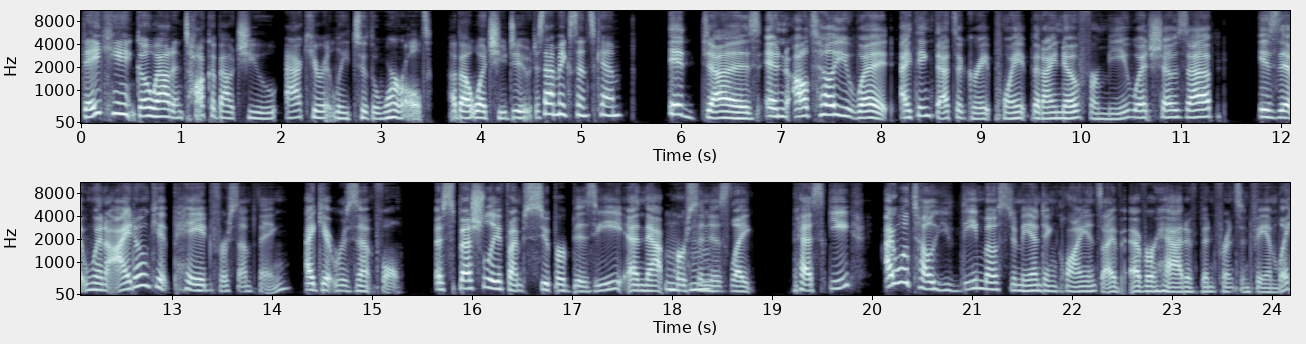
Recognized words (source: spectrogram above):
they can't go out and talk about you accurately to the world about what you do. Does that make sense, Kim? It does. And I'll tell you what, I think that's a great point. But I know for me, what shows up is that when I don't get paid for something, I get resentful, especially if I'm super busy and that person mm-hmm. is like pesky. I will tell you the most demanding clients I've ever had have been friends and family.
